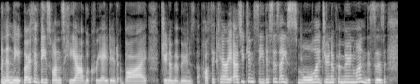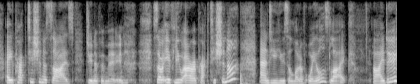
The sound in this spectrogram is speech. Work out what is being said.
And then the, both of these ones here were created by Juniper Moon's Apothecary. As you can see, this is a smaller Juniper Moon one. This is a practitioner-sized Juniper Moon. So if you are a practitioner and you use a lot of oils like I do,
